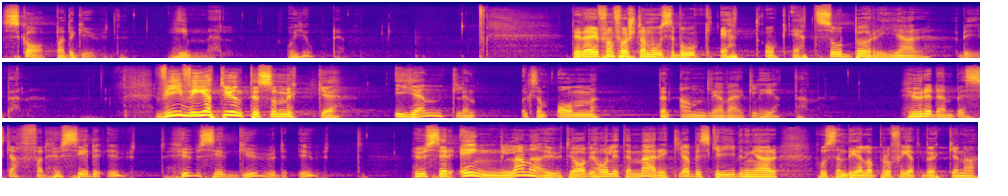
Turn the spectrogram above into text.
skapade Gud himmel och jord. Det där är från första Mosebok 1 och 1. Så börjar Bibeln. Vi vet ju inte så mycket egentligen liksom, om den andliga verkligheten. Hur är den beskaffad? Hur ser det ut? Hur ser Gud ut? Hur ser änglarna ut? Ja, vi har lite märkliga beskrivningar hos en del av profetböckerna.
